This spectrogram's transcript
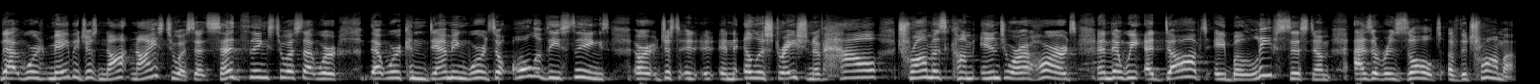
that were maybe just not nice to us, that said things to us that were that were condemning words. So all of these things are just a, an illustration of how traumas come into our hearts, and then we adopt a belief system as a result of the trauma.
